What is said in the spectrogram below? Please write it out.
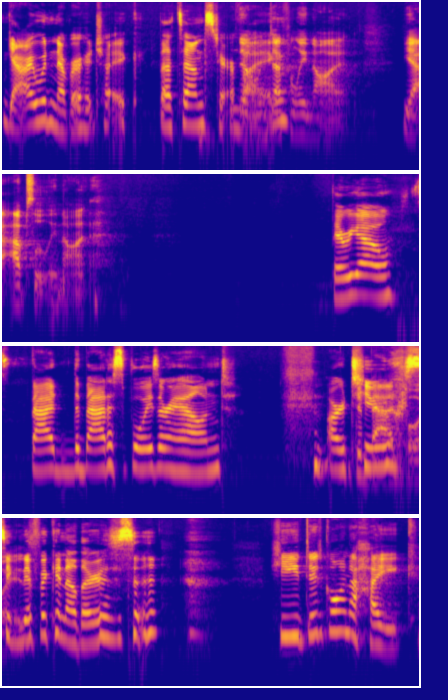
Yeah, I would never hitchhike. That sounds terrifying. No, definitely not. Yeah, absolutely not. There we go. bad the baddest boys around are two significant others. He did go on a hike,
